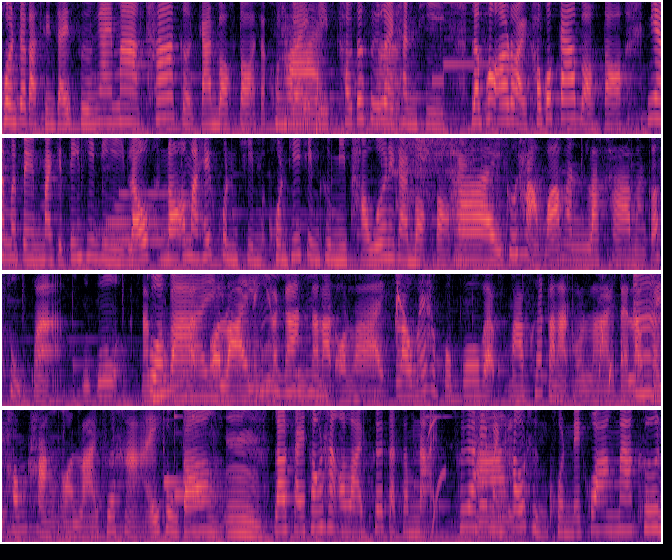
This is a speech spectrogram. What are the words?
คนจะตัดสินใจซื้อง่ายมาก ถ้าเกิดการบอกต่อจากคนใช่ใกล้ชิดเขาจะซื้อเลยใช่ทันที แล้วพออร่อยเขาก็กล้าบอกต่อเนี่ยมันเป็นมาร์เก็ตติ้งที่ดี แล้วน้องเอามาให้คนชิมคนที่ชิมคือมี power ในการบอกต่อไงใช่คือถามว่ามันราคามันก็สูงกว่าโกโก้ตามทั่วไปแบบออนไลน์อะไรอย่างงี้ละกันอืมตลาดออนไลน์ เราไม่ทำโกโก้แบบมาเพื่อตลาดออนไลน์ แต่เราอ่าใช้ช่องทางออนไลน์เพื่อขายถูกต้องอืมเราใช้ช่องทางออนไลน์เพื่อจัดจำหน่าย เพื่อให้มันใช่เข้าถึงคนได้กว้างมากขึ้น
